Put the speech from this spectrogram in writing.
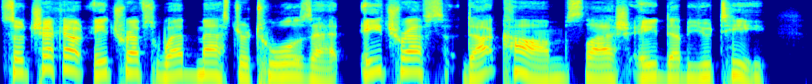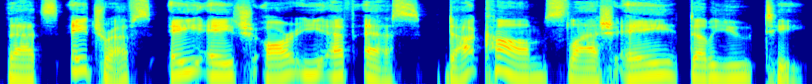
So check out Ahrefs Webmaster Tools at ahrefs.com slash AWT. That's Ahrefs, A-H-R-E-F-S dot com slash A-W-T.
